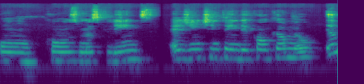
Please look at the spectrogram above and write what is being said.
com, com os meus clientes, é a gente entender qual que é o meu. Eu,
